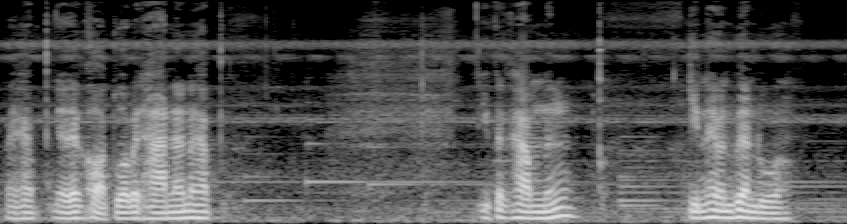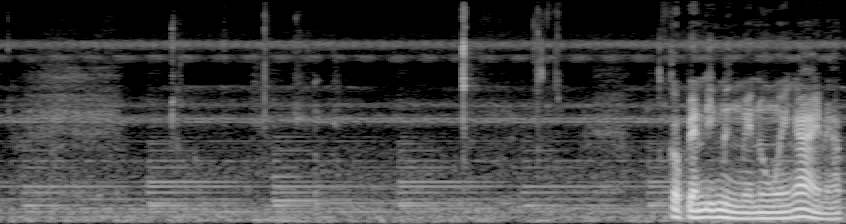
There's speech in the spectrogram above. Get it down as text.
ไปครับ เดี๋ยวจะขอตัวไปทานแล้วนะครับ อีกสักคำนึง กินให้เพื่อนๆดู ก็เป็นอีกหนึ่งเมนูง่ายๆนะครับ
